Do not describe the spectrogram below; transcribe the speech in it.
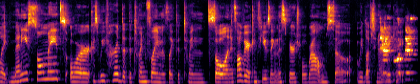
like many soulmates, or because we've heard that the twin flame is like the twin soul, and it's all very confusing in the spiritual realm. So, we'd love to know your There's, take. there's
